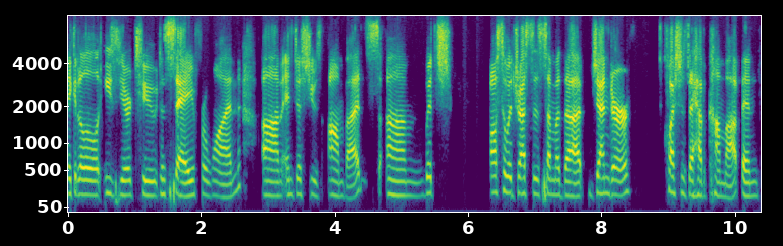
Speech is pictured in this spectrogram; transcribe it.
make it a little easier to, to say for one, um, and just use ombuds, um, which also addresses some of the gender questions that have come up. And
